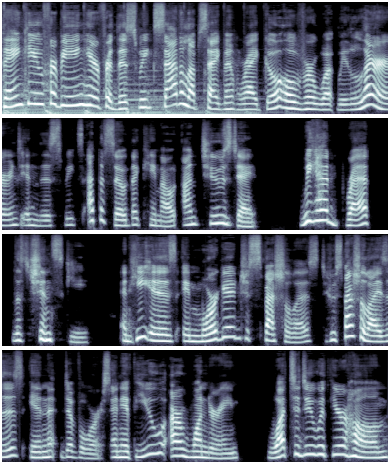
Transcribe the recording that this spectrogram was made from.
Thank you for being here for this week's Saddle Up segment where I go over what we learned in this week's episode that came out on Tuesday. We had Brett Leschinsky and he is a mortgage specialist who specializes in divorce. And if you are wondering what to do with your home,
